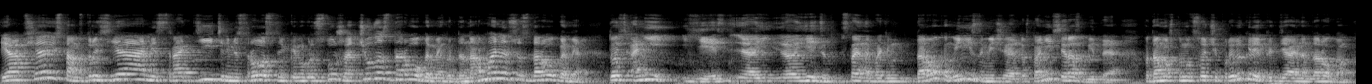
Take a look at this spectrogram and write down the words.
Я общаюсь там с друзьями, с родителями, с родственниками. Говорю, слушай, а что у вас с дорогами? Я говорю, да нормально все с дорогами. То есть они есть, э, э, ездят постоянно по этим дорогам и не замечают, то, что они все разбитые. Потому что мы в Сочи привыкли к идеальным дорогам,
